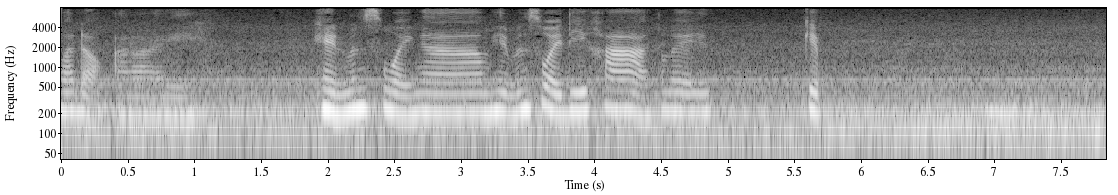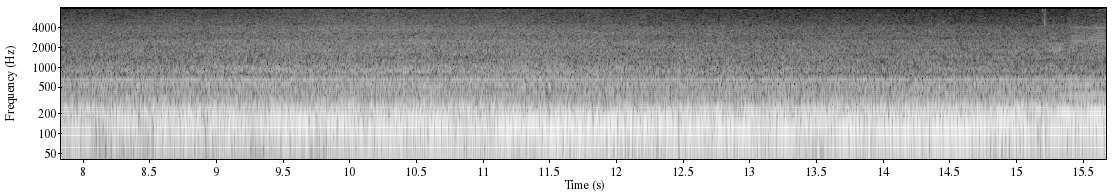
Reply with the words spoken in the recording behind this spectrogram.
ว่าดอกอะไร เห็นมันสวยงาม เห็นมันสวยดีค่ะ ก็เลยเก็บ อันนี้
